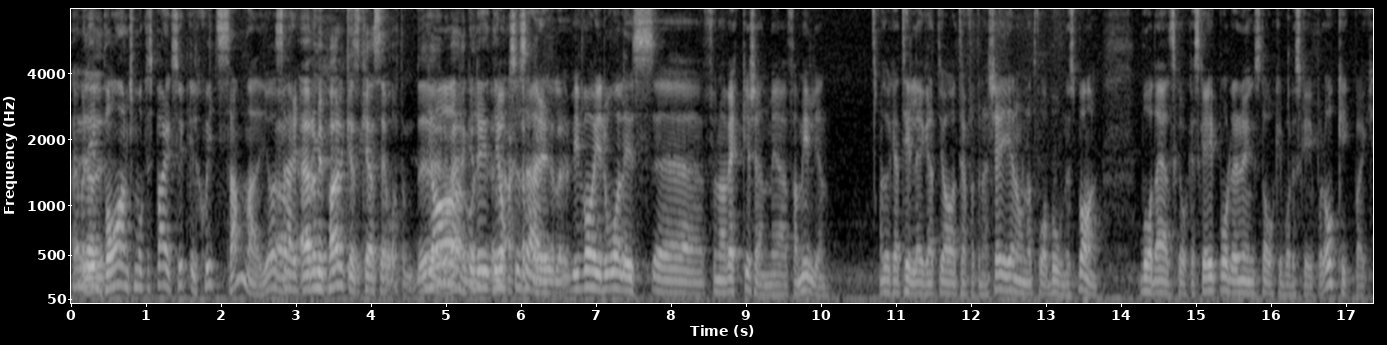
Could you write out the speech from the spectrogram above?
Ja, men det är barn som åker sparkcykel, skitsamma. Jag, så här, är de i parken så kan jag säga åt dem. Det är Ja, vägen. och det, det är också så här. eller- Vi var i Rålis eh, för några veckor sedan med familjen. Och då kan jag tillägga att jag har träffat den här tjejen och hon har två bonusbarn. Båda älskar att åka skateboard, den yngsta åker både skateboard och kickbike.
